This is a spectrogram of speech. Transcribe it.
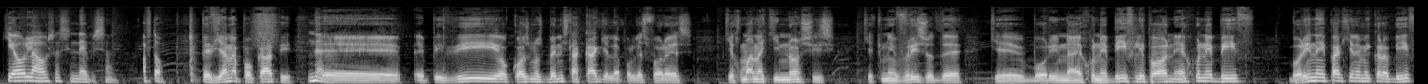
και όλα όσα συνέβησαν. Αυτό. Παιδιά, να πω κάτι. Ναι. Ε, επειδή ο κόσμος μπαίνει στα κάγκελα πολλές φορές και έχουμε ανακοινώσεις και εκνευρίζονται και μπορεί να έχουν μπιφ, λοιπόν, έχουν μπιφ. Μπορεί να υπάρχει ένα μικρό beef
